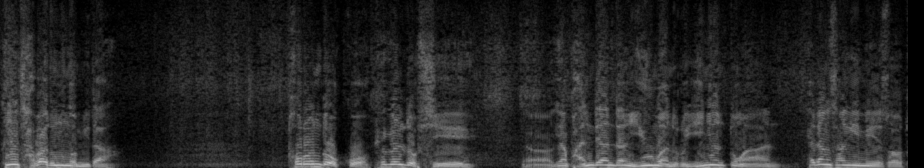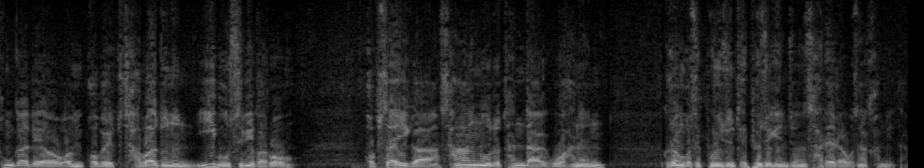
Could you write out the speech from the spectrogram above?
그냥 잡아두는 겁니다. 토론도 없고 표결도 없이 어, 그냥 반대한다는 이유만으로 2년 동안 해당 상임위에서 통과되어 온 법을 잡아두는 이 모습이 바로 법사위가 상황 노릇한다고 하는 그런 것을 보여준 대표적인 전 사례라고 생각합니다.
